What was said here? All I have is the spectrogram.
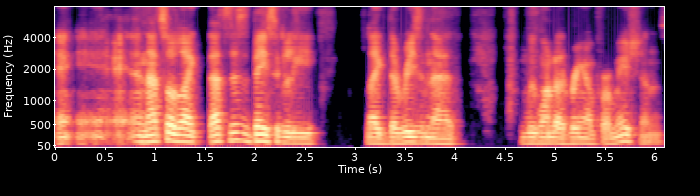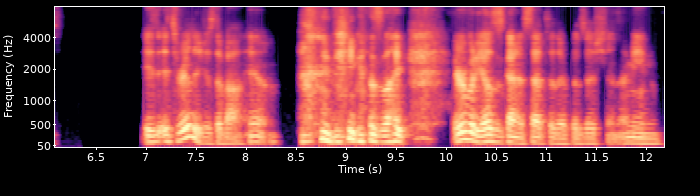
And, and that's so like that's this is basically like the reason that we wanted to bring up formations. Is it's really just about him because like everybody else is kind of set to their position. I mean,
